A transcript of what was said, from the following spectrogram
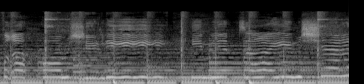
אברהם שלי עם ידיים של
